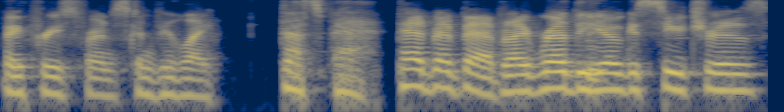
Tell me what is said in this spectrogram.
my priest friends to be like, that's bad, bad, bad, bad. But I read the Yoga Sutras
